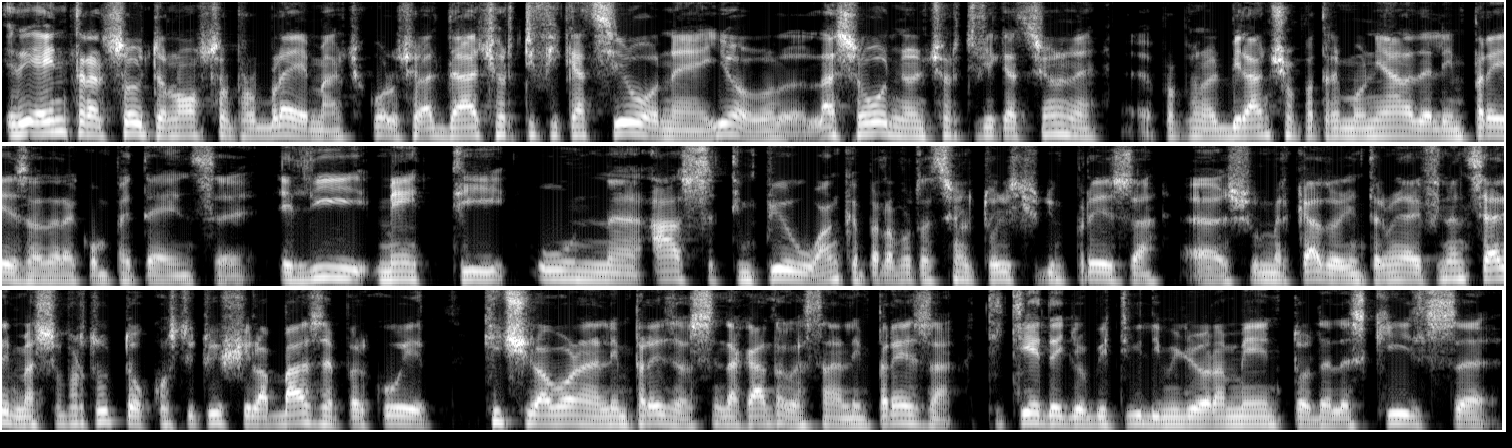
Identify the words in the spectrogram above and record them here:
rientra il solito nostro problema, cioè quello cioè della certificazione. Io la sogno in certificazione eh, proprio nel bilancio patrimoniale dell'impresa, delle competenze, e lì metti un asset in più anche per la votazione del tuo rischio d'impresa eh, sul mercato degli intermediari finanziari, ma soprattutto costituisci la base per cui chi ci lavora nell'impresa, il sindacato che sta nell'impresa, ti chiede gli obiettivi di miglioramento delle skills eh,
